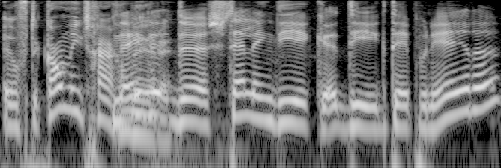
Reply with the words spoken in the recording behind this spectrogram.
of er kan iets gaan nee, de, gebeuren. de stelling die ik, die ik deponeerde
